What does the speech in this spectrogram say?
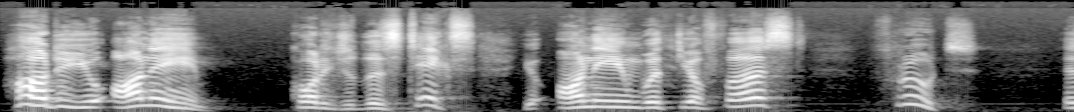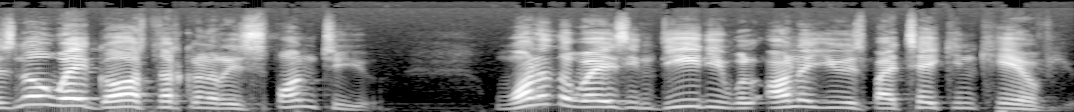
How do you honor Him? According to this text, you honor Him with your first fruit. There's no way God's not going to respond to you. One of the ways, indeed, He will honor you is by taking care of you.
